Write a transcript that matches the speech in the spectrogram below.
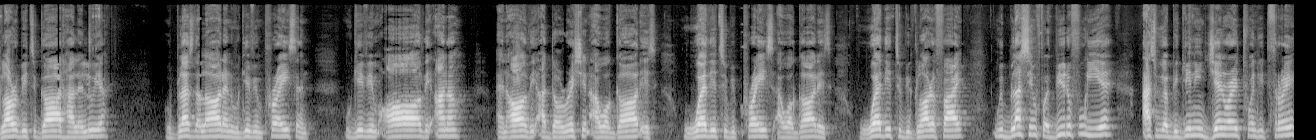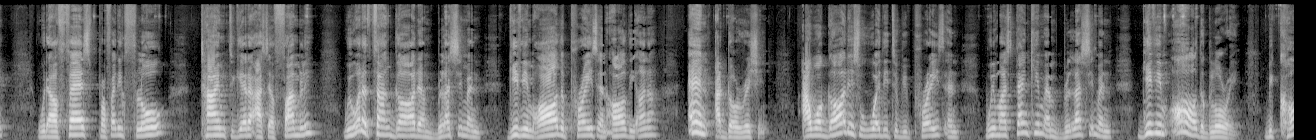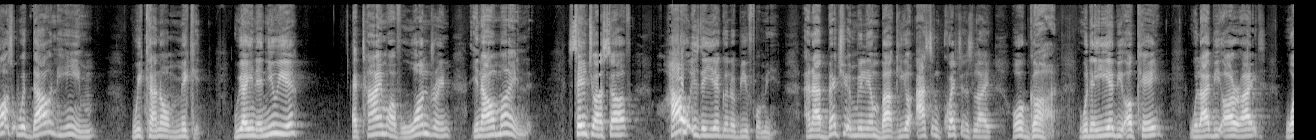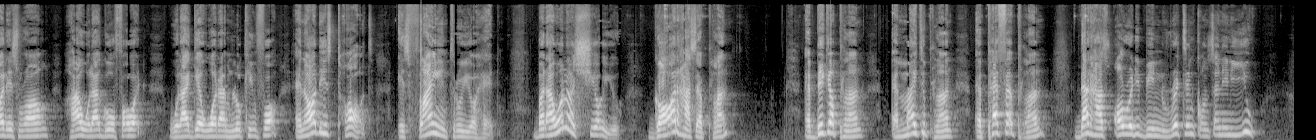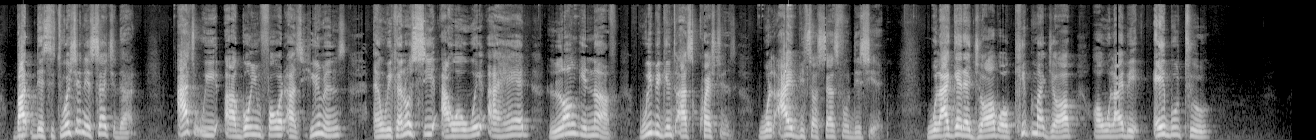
Glory be to God. Hallelujah. We bless the Lord and we give him praise and we give him all the honor and all the adoration. Our God is worthy to be praised. Our God is worthy to be glorified. We bless him for a beautiful year as we are beginning January 23 with our first prophetic flow time together as a family. We want to thank God and bless him and give him all the praise and all the honor and adoration. Our God is worthy to be praised, and we must thank Him and bless Him and give Him all the glory. Because without Him, we cannot make it. We are in a new year, a time of wandering in our mind, saying to ourselves, How is the year going to be for me? And I bet you a million bucks you're asking questions like, Oh God, will the year be okay? Will I be all right? What is wrong? How will I go forward? Will I get what I'm looking for? And all these thoughts is flying through your head. But I want to assure you, God has a plan, a bigger plan, a mighty plan, a perfect plan that has already been written concerning you. But the situation is such that as we are going forward as humans and we cannot see our way ahead long enough, we begin to ask questions. Will I be successful this year? Will I get a job or keep my job? Or will I be able to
